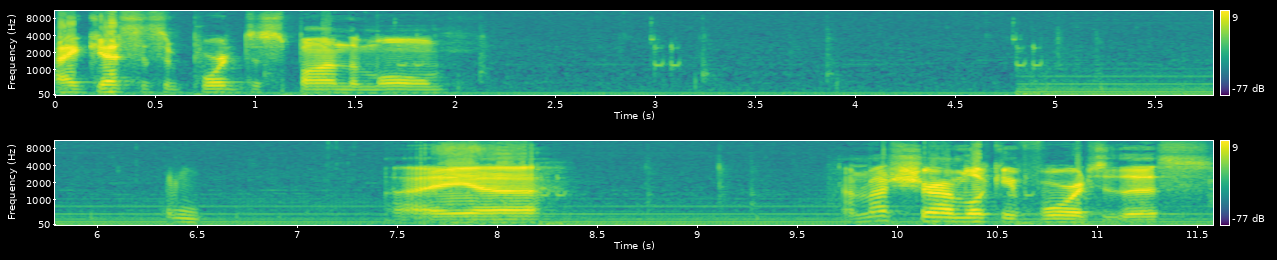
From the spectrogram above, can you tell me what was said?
I guess it's important to spawn the mole. I uh, I'm not sure I'm looking forward to this.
